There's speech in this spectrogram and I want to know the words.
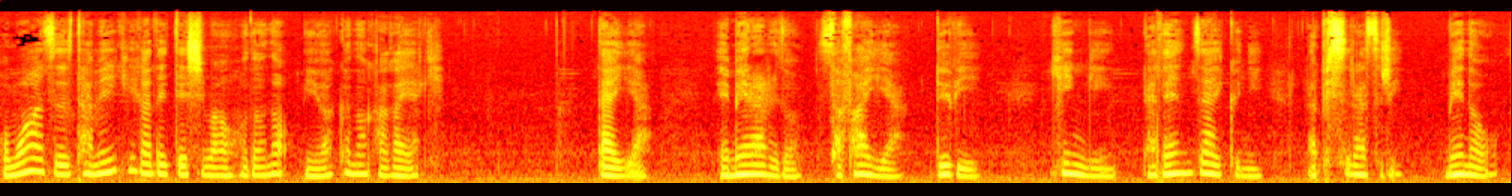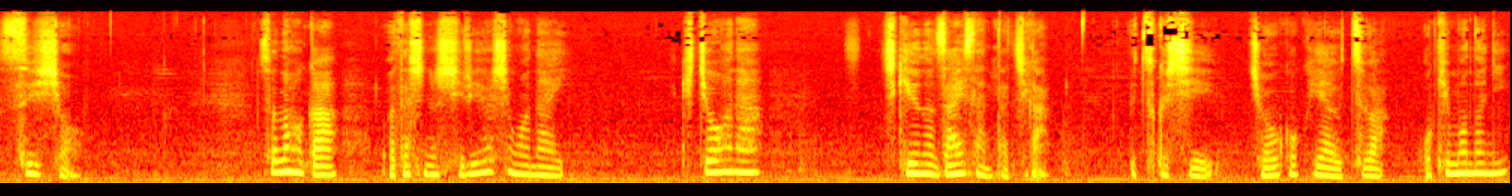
思わずため息が出てしまうほどの魅惑の輝き。ダイヤエメラルドサファイアルビー金銀螺鈿細工にラピスラズリメノウ水晶。その他私の知る由もない貴重な地球の財産たちが美しい彫刻や器置物に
